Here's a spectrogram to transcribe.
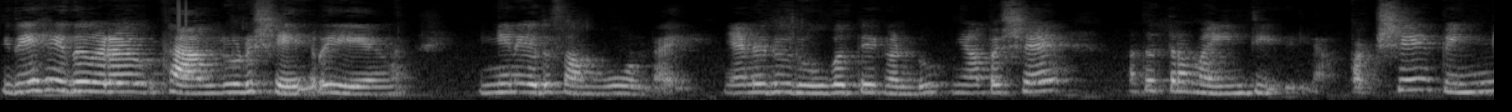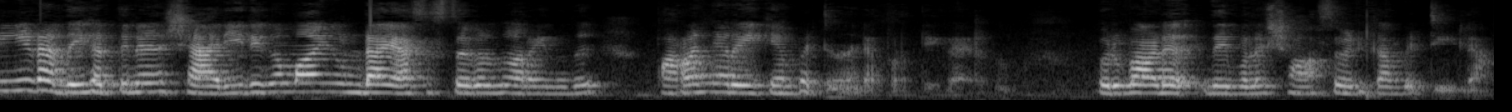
ഇദ്ദേഹം ഇതുവരെ ഫാമിലിയോട് ഷെയർ ചെയ്യാണ്. ഇങ്ങനെ ഒരു സംഭവം ഉണ്ടായി. ഞാനൊരു രൂപത്തെ കണ്ടു. ഞാൻ പക്ഷേ അതത്ര മൈൻഡ് ചെയ്തില്ല. പക്ഷേ പിന്നീട് അദ്ദേഹത്തിന് ശാരീരികമായി ഉണ്ടായ അസ്വസ്ഥതകൾ എന്ന് പറയുന്നത് പറഞ്ഞറിയിക്കാൻ പറ്റുന്നതിന്റെ അപ്പുറത്തേക്കായിരുന്നു. ഒരുപാട് ഇതേപോലെ ശ്വാസം എടുക്കാൻ പറ്റിയില്ല.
